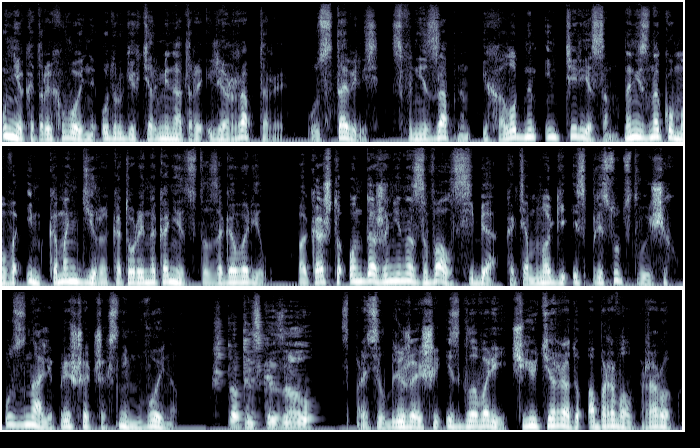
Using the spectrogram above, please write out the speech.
у некоторых войны, у других терминаторы или рапторы, уставились с внезапным и холодным интересом на незнакомого им командира, который наконец-то заговорил. Пока что он даже не назвал себя, хотя многие из присутствующих узнали пришедших с ним воинов. «Что ты сказал?» — спросил ближайший из главарей, чью тираду оборвал пророк.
